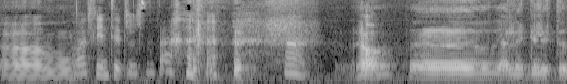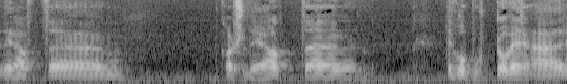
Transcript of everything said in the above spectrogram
Um, det var en fin tittel, syns jeg. ja. Eh, jeg legger litt i det at eh, Kanskje det at eh, det går bortover, er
